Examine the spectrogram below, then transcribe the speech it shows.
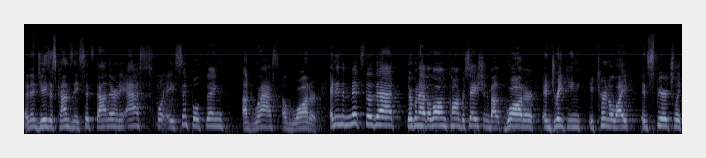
And then Jesus comes and he sits down there and he asks for a simple thing a glass of water. And in the midst of that, they're going to have a long conversation about water and drinking, eternal life, and spiritually.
